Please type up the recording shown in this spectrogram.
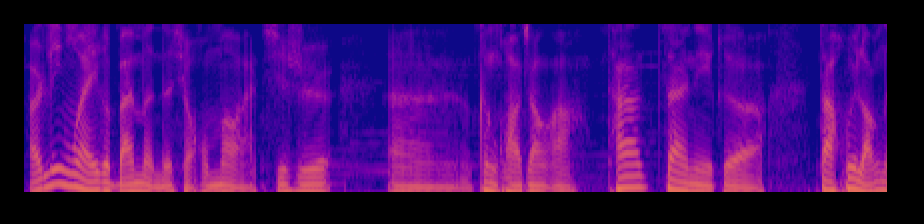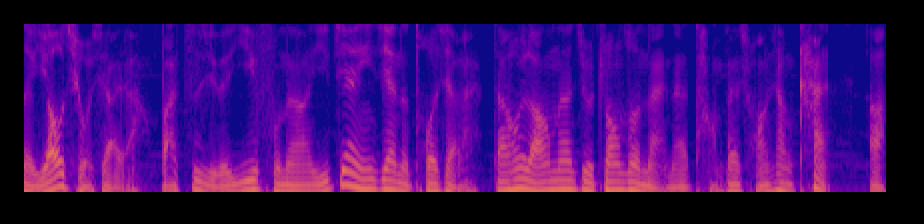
而另外一个版本的小红帽啊，其实嗯更夸张啊，他在那个。大灰狼的要求下呀，把自己的衣服呢一件一件的脱下来。大灰狼呢就装作奶奶躺在床上看啊。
